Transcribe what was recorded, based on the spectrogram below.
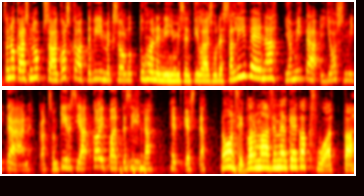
Sanokaa nopsaan, koska olette viimeksi ollut tuhannen ihmisen tilaisuudessa livenä ja mitä, jos mitään? Katson Kirsiä, kaipaatte siitä hetkestä? No on siitä varmaan se melkein kaksi vuotta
